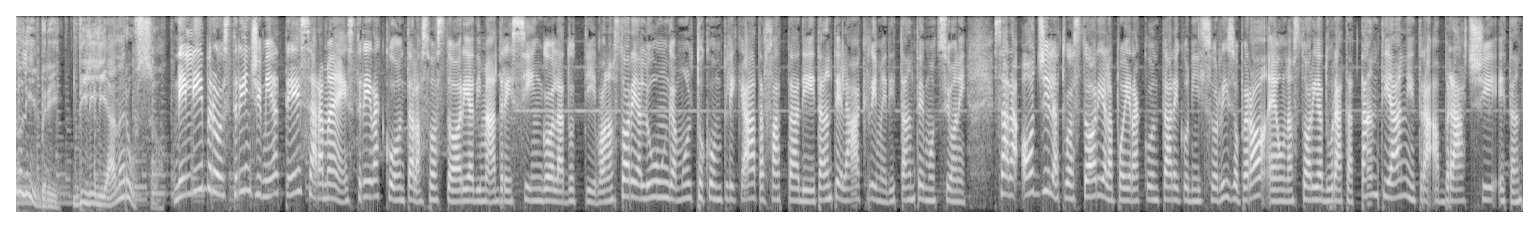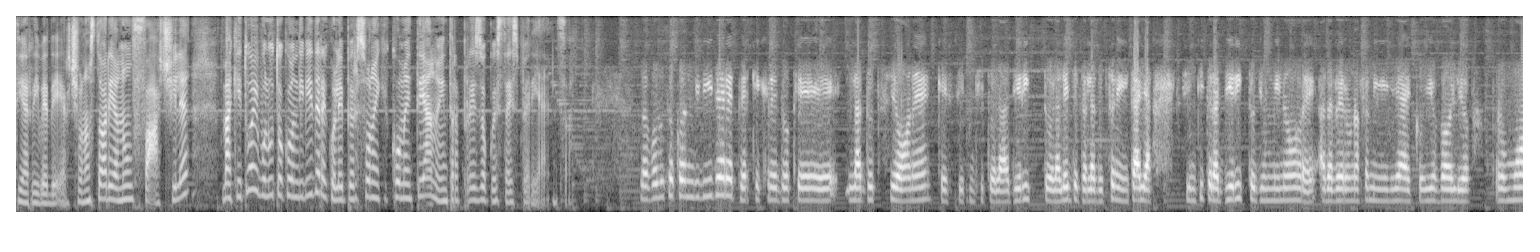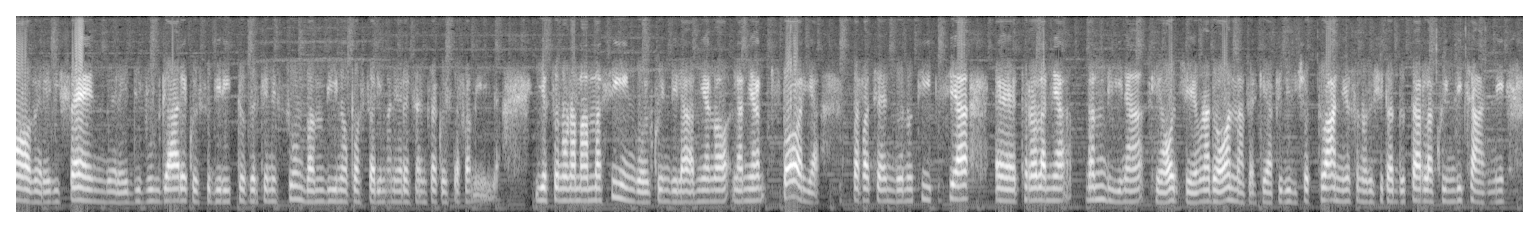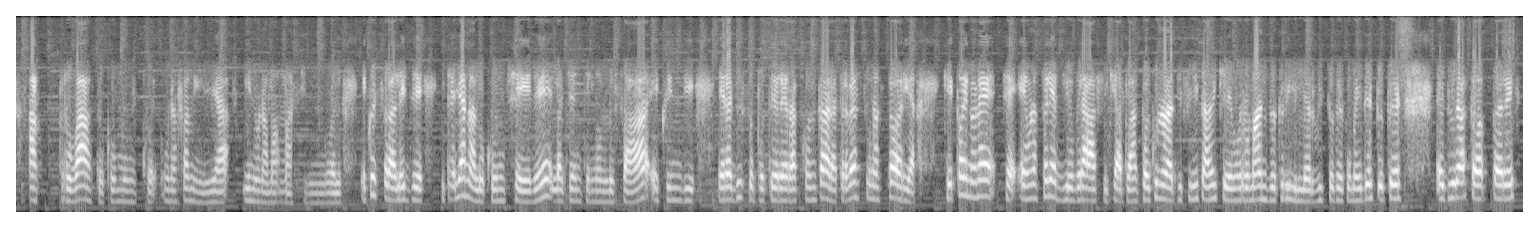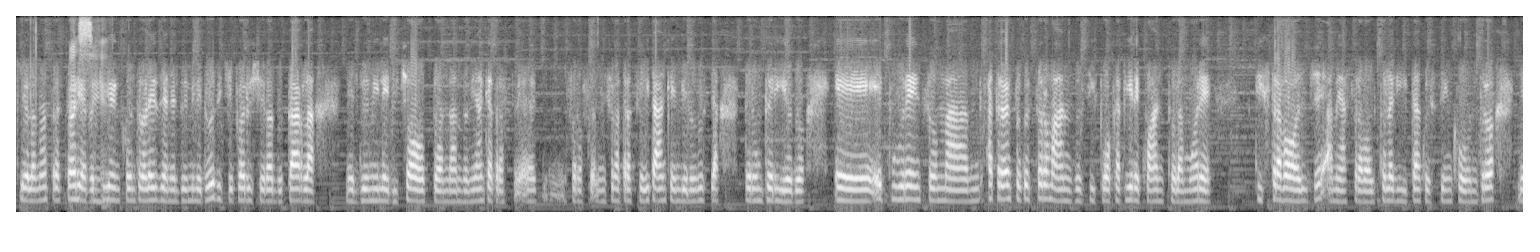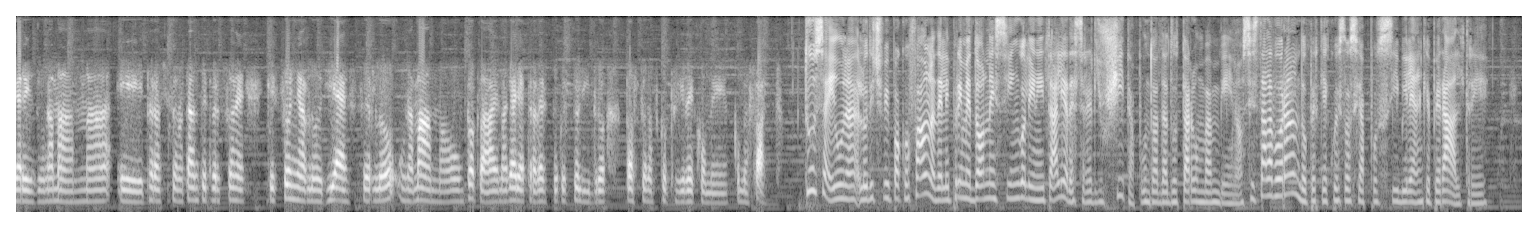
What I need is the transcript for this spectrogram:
100 libri di Liliana Russo. Nel libro Stringimi a te, Sara Maestri racconta la sua storia di madre single adottiva, una storia lunga, molto complicata, fatta di tante lacrime, di tante emozioni. Sara, oggi la tua storia la puoi raccontare con il sorriso, però è una storia durata tanti anni tra abbracci e tanti arrivederci, una storia non facile, ma che tu hai voluto condividere con le persone che come te hanno intrapreso questa esperienza. L'ho voluto condividere perché credo che l'adozione, che si intitola diritto, la legge per l'adozione in Italia si intitola diritto di un minore ad avere una famiglia, ecco io voglio promuovere, difendere, divulgare questo diritto perché nessun bambino possa rimanere senza questa famiglia. Io sono una mamma single, quindi la mia, no, la mia storia sta facendo notizia, eh, però la mia bambina, che oggi è una donna perché ha più di 18 anni, io sono riuscita ad adottarla a 15 anni, ha trovato comunque una famiglia in una mamma single e questo la legge italiana lo concede, la gente non lo sa e quindi era giusto poter raccontare attraverso una storia che poi non è, cioè è una storia biografica, qualcuno l'ha definita anche un romanzo thriller, visto che come hai detto te è durata parecchio la nostra storia eh sì. perché io incontro Lesia nel 2012, poi riuscirò ad adottarla nel 2018 andandomi anche a trasferire, sono, mi sono trasferita anche in Bielorussia per un periodo e, eppure insomma attraverso questo romanzo si può capire quanto l'amore ti stravolge, a me ha stravolto la vita questo incontro, mi ha reso una mamma, e, però ci sono tante persone che sognano di esserlo, una mamma o un papà e magari attraverso questo libro possono scoprire come ho fatto. Tu sei una, lo dicevi poco fa, una delle prime donne single in Italia ad essere riuscita appunto ad adottare un bambino. Si sta lavorando perché questo sia possibile anche per altri?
